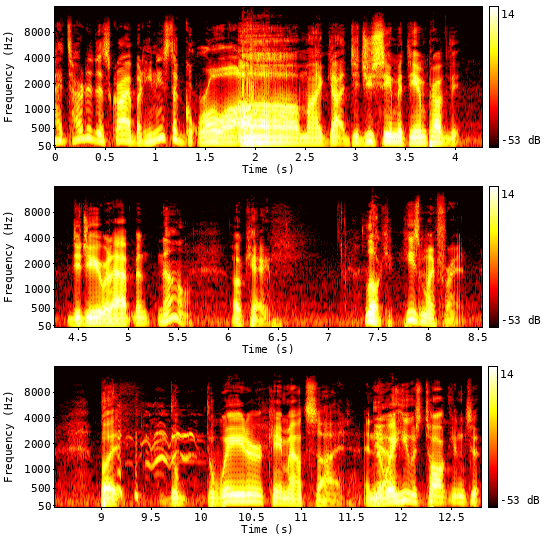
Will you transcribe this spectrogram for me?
It's hard to describe, but he needs to grow up. Oh my God! Did you see him at the improv? Did you hear what happened? no. Okay. Look, he's my friend, but the the waiter came outside, and the way he was talking to,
